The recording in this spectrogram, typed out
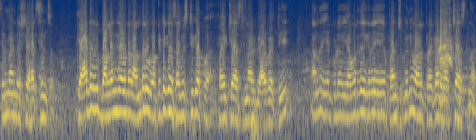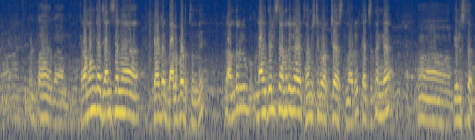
సినిమా ఇండస్ట్రీ హర్షించరు క్యాడర్ బలంగా ఉన్నది అందరూ ఒకటిగా సమిష్టిగా ఫైట్ చేస్తున్నారు కాబట్టి ఇప్పుడు ఎవరి దగ్గర పంచుకుని పంచుకొని వాళ్ళ ప్రకారం వర్క్ చేస్తున్నారు. క్రమంగా జనసేన క్యాడర్ బలపడుతుంది. అందరూ నాకు తెలిసి అందరూ సమిష్టిగా వర్క్ చేస్తున్నారు. ఖచ్చితంగా గెలుస్తారు.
